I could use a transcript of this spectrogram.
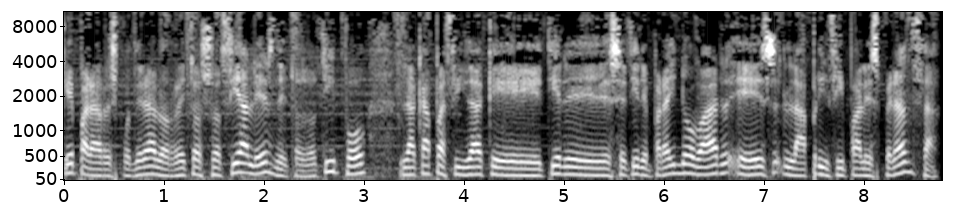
que para responder a los retos sociales de todo tipo, la capacidad que tiene, se tiene para innovar es la principal esperanza.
